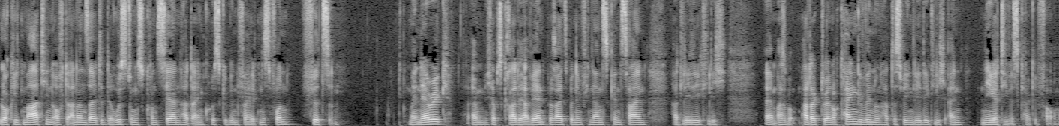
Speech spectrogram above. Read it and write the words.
Lockheed Martin auf der anderen Seite, der Rüstungskonzern, hat ein Kursgewinnverhältnis von 14. Mynaric, ähm, ich habe es gerade erwähnt bereits bei den Finanzkennzahlen, hat lediglich also hat aktuell noch keinen Gewinn und hat deswegen lediglich ein negatives KGV.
